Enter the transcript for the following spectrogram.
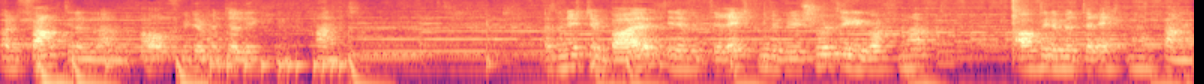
und fangt ihn dann auch wieder mit der linken Hand. Also nicht den Ball, den ihr mit der rechten über die Schulter geworfen habt, auch wieder mit der rechten Hand fangen.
